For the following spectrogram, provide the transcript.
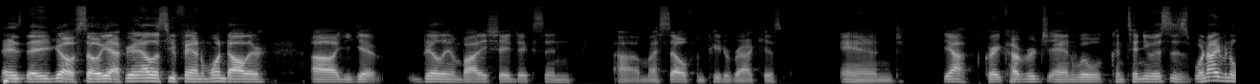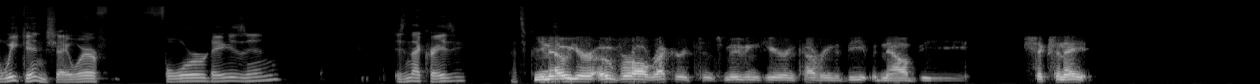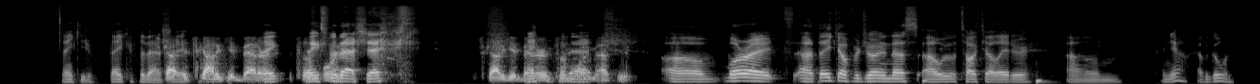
there you go. So yeah, if you're an LSU fan, one dollar, uh, you get Billy and Body, Shea Dixon, uh, myself, and Peter Bratkus, and yeah, great coverage. And we'll continue. This is we're not even a week in, Shea. We're four days in. Isn't that crazy? That's crazy. You know, your overall record since moving here and covering the beat would now be six and eight. Thank you. Thank you for that, it's got, It's got to get better. Thank, thanks point. for that, Shea. It's got to get better at some point, Matthew. Um, all right. Uh, thank y'all for joining us. Uh, we will talk to y'all later. Um, and yeah, have a good one.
